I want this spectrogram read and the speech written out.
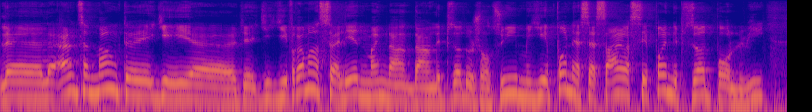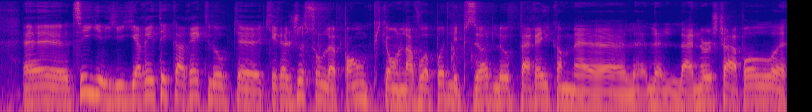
le, le Mount, il est, vraiment solide, même dans, dans l'épisode d'aujourd'hui, mais il est pas nécessaire c'est pas un épisode pour lui. Euh, il, il, aurait été correct qu'il reste juste sur le pont puis qu'on ne la voit pas de l'épisode. Pareil comme euh, la Nurse Chapel,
